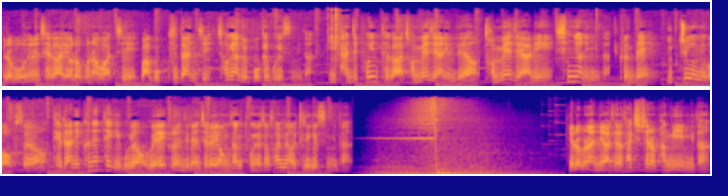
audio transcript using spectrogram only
여러분 오늘은 제가 여러분하고 같이 마곡 9단지 청약을 뽑겨보겠습니다. 이 단지 포인트가 전매 제한인데요. 전매 제한이 10년입니다. 그런데 입주 의무가 없어요. 대단히 큰 혜택이고요. 왜 그런지는 제가 영상 통해서 설명을 드리겠습니다. 여러분 안녕하세요. 살집 채널 박민입니다.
